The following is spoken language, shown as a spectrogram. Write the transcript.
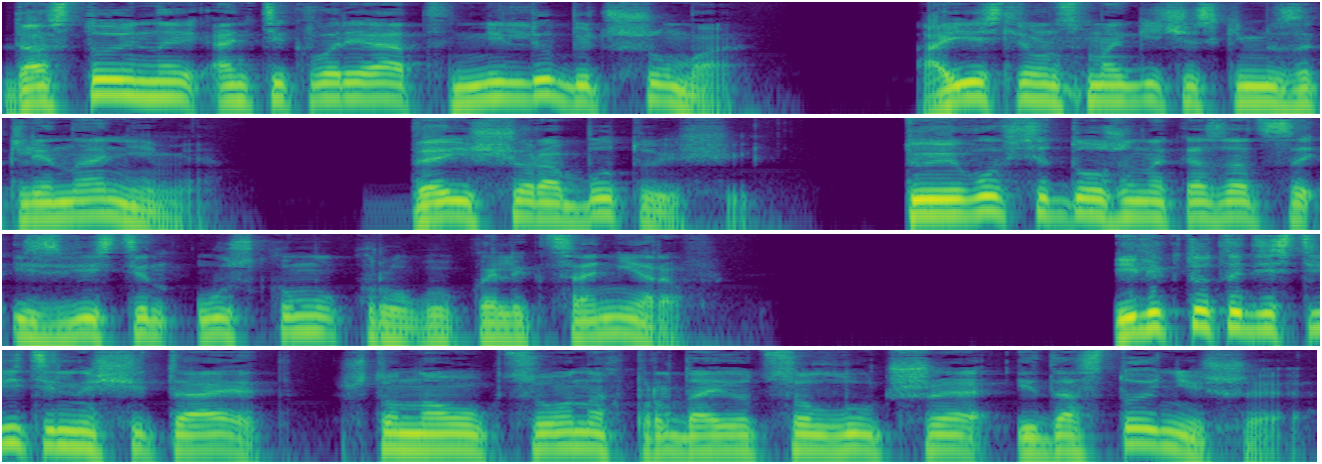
Достойный антиквариат не любит шума, а если он с магическими заклинаниями, да еще работающий, то и вовсе должен оказаться известен узкому кругу коллекционеров. Или кто-то действительно считает, что на аукционах продается лучшее и достойнейшее?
